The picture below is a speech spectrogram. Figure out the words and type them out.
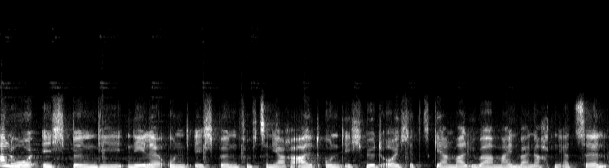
Hallo, ich bin die Nele und ich bin 15 Jahre alt und ich würde euch jetzt gern mal über mein Weihnachten erzählen.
